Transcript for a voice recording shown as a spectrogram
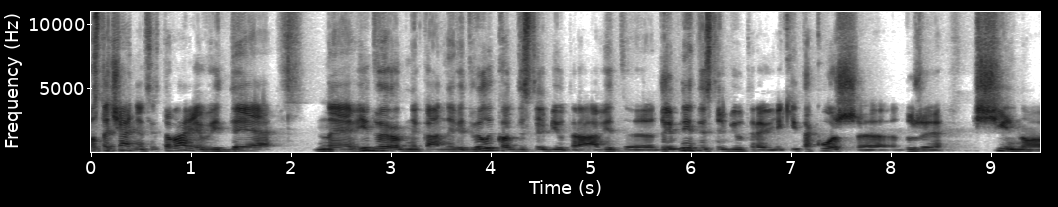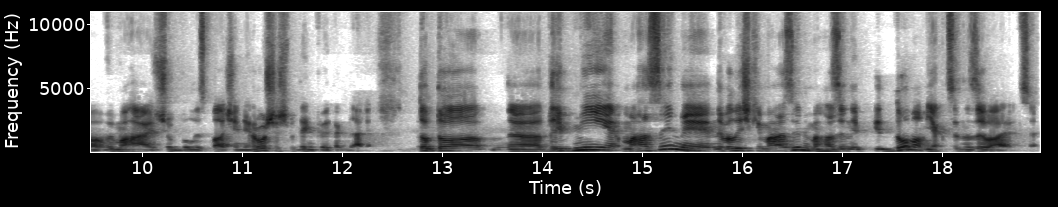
постачання цих товарів йде не від виробника, не від великого дистриб'ютора, а від е, дрібних дистриб'юторів, які також е, дуже щільно вимагають, щоб були сплачені гроші швиденько і так далі. Тобто е, дрібні магазини, невеличкі магазини, магазини під домом, як це називаються.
